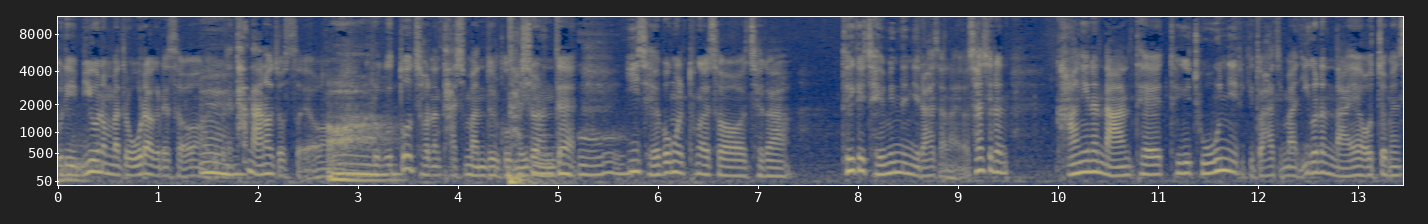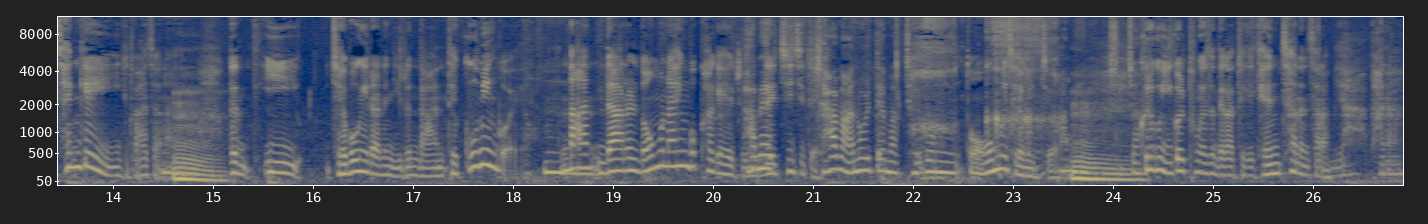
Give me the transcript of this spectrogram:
우리 미혼 엄마들 오라 그래서 이번에 다 나눠줬어요. 아. 그리고 또 저는 다시 만들고 다시 이러는데 만들고. 이 재봉을 통해서 제가 되게 재밌는 일을 하잖아요. 사실은 강의는 나한테 되게 좋은 일이기도 하지만 이거는 나의 어쩌면 생계이기도 하잖아요. 음. 근데 이 재봉이라는 일은 나한테 꿈인 거예요. 난 나를 너무나 행복하게 해주는 밤에 내 지지대. 잠 안 올 때 막 재봉 너무 재밌죠. 하면 음. 진짜 그리고 이걸 통해서 내가 되게 괜찮은 사람. 야, 봐라.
